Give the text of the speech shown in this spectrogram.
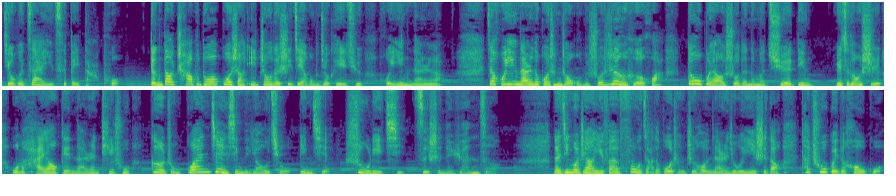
就会再一次被打破。等到差不多过上一周的时间，我们就可以去回应男人了。在回应男人的过程中，我们说任何话都不要说的那么确定。与此同时，我们还要给男人提出各种关键性的要求，并且树立起自身的原则。那经过这样一番复杂的过程之后，男人就会意识到他出轨的后果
